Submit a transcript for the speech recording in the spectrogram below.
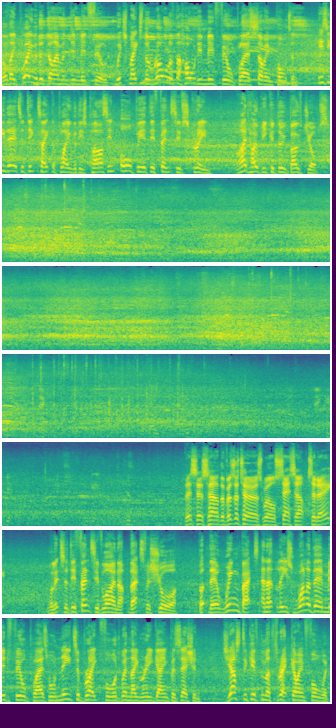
Well, they play with a diamond in midfield, which makes the role of the holding midfield player so important. Is he there to dictate the play with his passing or be a defensive screen? I'd hope he could do both jobs. This is how the visitors will set up today. Well, it's a defensive lineup, that's for sure. But their wing-backs and at least one of their midfield players will need to break forward when they regain possession, just to give them a threat going forward.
